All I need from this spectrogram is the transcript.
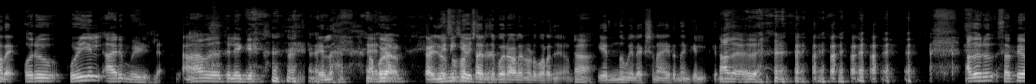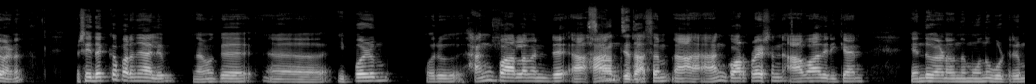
അതെ. ഒരു കുഴിയിൽ ആരും വീഴില്ല. ആ. വിധത്തിലേക്ക് എല്ലാം അപ്പോഴാണ് കഴിഞ്ഞ ദിവസം സംസാരിച്ചപ്പോൾ ഒരാളിനോട് പറഞ്ഞതാണ് എന്നും ഇലക്ഷൻ ആയിരുന്നെങ്കിൽ അതെ അതെ. അതൊരു സത്യമാണ്. പക്ഷെ ഇതൊക്കെ പറഞ്ഞാലും നമുക്ക് ഇപ്പോഴും ഒരു ഹങ് പാർലമെന്റ് ഹങ് കോർപ്പറേഷൻ ആവാതിരിക്കാൻ എന്ത് വേണമെന്ന് മൂന്ന് കൂട്ടരും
